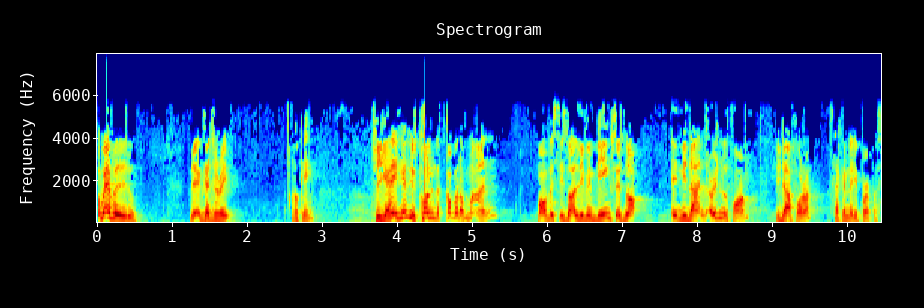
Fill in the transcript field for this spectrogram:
whatever they do they exaggerate. Okay? So you get it here? He's calling the qabr of Ma'n but obviously it's not a living being so it's not in its original form. Nida for a secondary purpose.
